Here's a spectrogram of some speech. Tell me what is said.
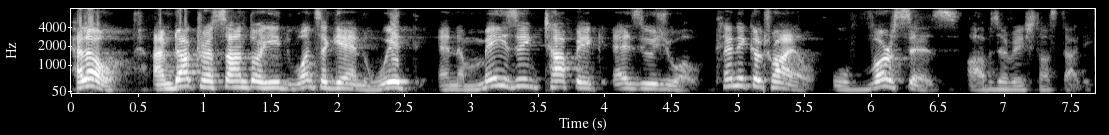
Hello, I'm Dr. Hassaan Tohid once again with an amazing topic as usual clinical trial versus observational study.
